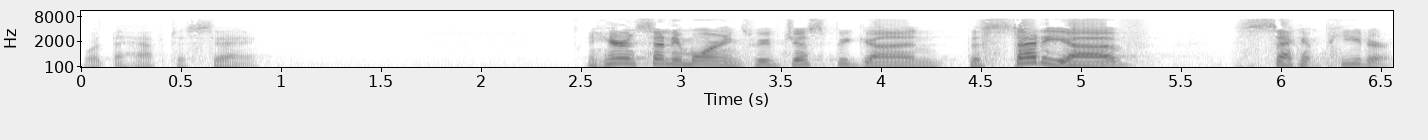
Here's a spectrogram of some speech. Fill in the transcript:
what they have to say. And here in Sunday mornings, we've just begun the study of 2 Peter.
